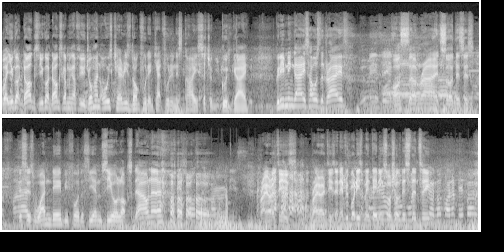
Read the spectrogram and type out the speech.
what you got dogs. You got dogs coming after you. Johan always carries dog food and cat food in his car. He's such a good guy. Good evening guys. How was the drive? Amazing. awesome right. So this is this is one day before the CMCO locks down. Priorities. Priorities. And everybody's maintaining social distancing. Fear no toilet paper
